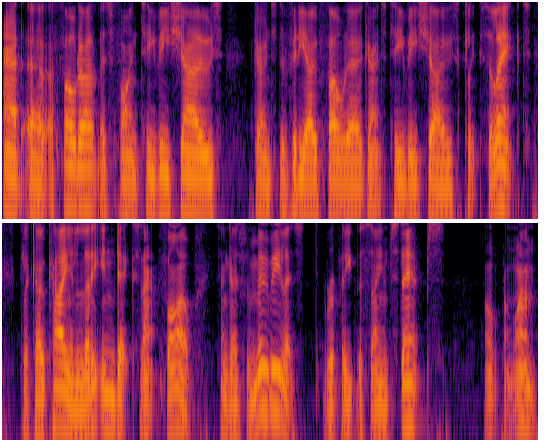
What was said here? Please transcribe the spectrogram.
add a, a folder. Let's find TV shows. Go into the video folder. Go into TV shows. Click select. Click OK and let it index that file. Same goes for movie. Let's repeat the same steps. Oh, wrong one.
